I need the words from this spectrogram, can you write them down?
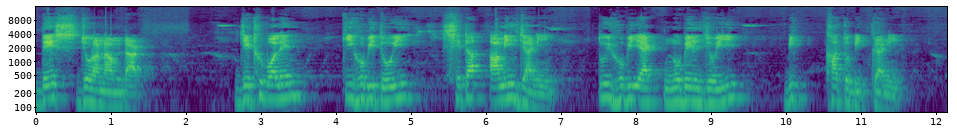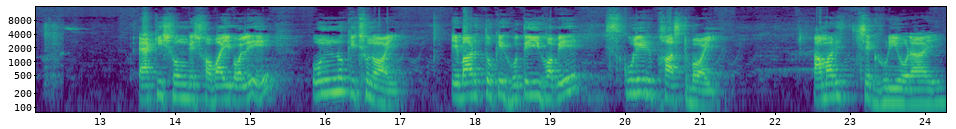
দেশ জোড়া নাম ডাক। জেঠু বলেন, কি হবি তুই? সেটা আমি জানি। তুই হবি এক নোবেল জয়ী, বিখ্যাত বিজ্ঞানী একই সঙ্গে সবাই বলে, অন্য কিছু নয়। এবার তোকে হতেই হবে স্কুলের ফার্স্ট বয়। আমার ইচ্ছে ঘুড়ি ওড়াই,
